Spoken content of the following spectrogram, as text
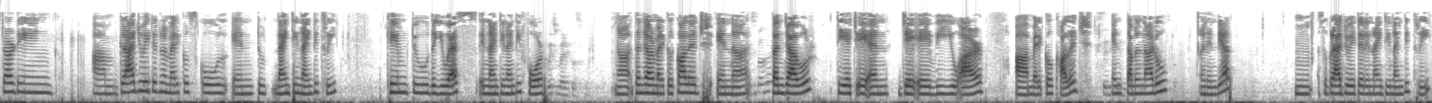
starting, um, graduated from medical school in to 1993. Came to the U.S. in 1994. Which medical school? Uh, Thanjavur Medical College in uh, Thanjavur, T-H-A-N-J-A-V-U-R, uh, Medical College in Tamil Nadu, in India. Mm, so graduated in 1993.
